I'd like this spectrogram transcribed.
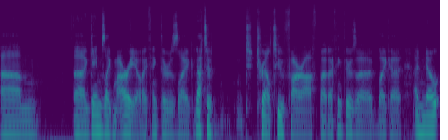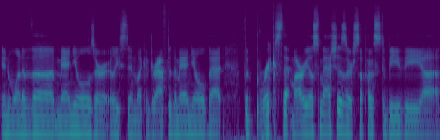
um uh, games like mario. I think there was like not to, to trail too far off but i think there's a like a, a note in one of the manuals or at least in like a draft of the manual that the bricks that mario smashes are supposed to be the uh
